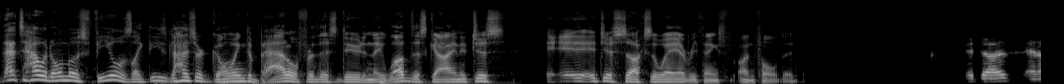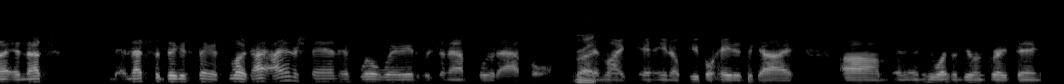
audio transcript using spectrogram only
That's how it almost feels like these guys are going to battle for this dude and they love this guy. And it just, it, it just sucks the way everything's unfolded. It does, and I and that's and that's the biggest thing. It's look, I, I understand if Will Wade was an absolute asshole, Right. and like and, you know people hated the guy, um, and, and he wasn't doing great things.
